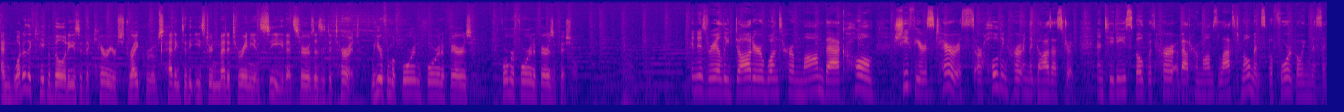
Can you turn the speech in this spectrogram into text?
And what are the capabilities of the carrier strike groups heading to the eastern Mediterranean Sea that serves as a deterrent? We hear from a foreign foreign affairs former foreign affairs official. An Israeli daughter wants her mom back home. She fears terrorists are holding her in the Gaza Strip. NTD spoke with her about her mom's last moments before going missing.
